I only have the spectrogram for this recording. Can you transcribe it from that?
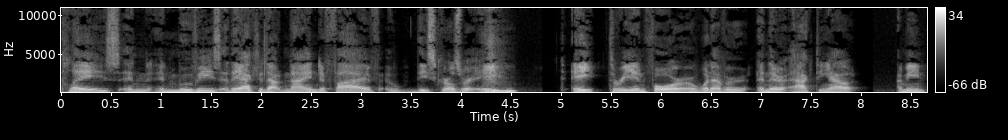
plays and, and movies. They acted out nine to five. These girls were 8 eight, three, and four, or whatever, and they're acting out. I mean,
